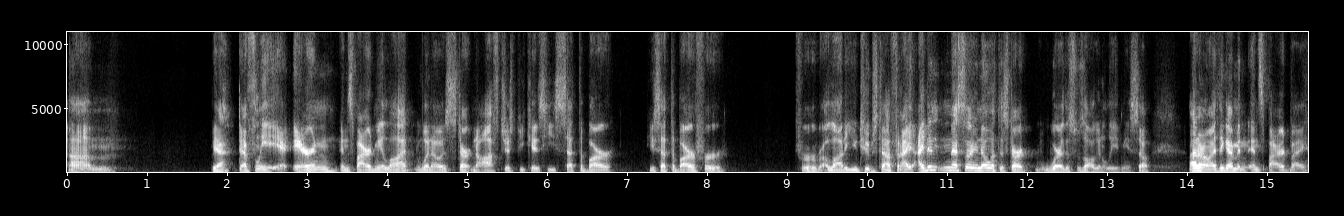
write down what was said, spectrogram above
Um, yeah, definitely. Aaron inspired me a lot when I was starting off, just because he set the bar. He set the bar for for a lot of YouTube stuff, and I I didn't necessarily know at the start where this was all going to lead me. So I don't know. I think I'm inspired by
